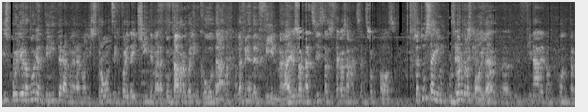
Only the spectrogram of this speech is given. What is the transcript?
gli spoileratori antilitteram erano gli stronzi che fuori dai cinema raccontavano quelli in coda alla fine del film. Ma io sono nazista su questa cosa, ma in senso opposto. Cioè, tu sei un cultore dello spoiler? Il finale non conta,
